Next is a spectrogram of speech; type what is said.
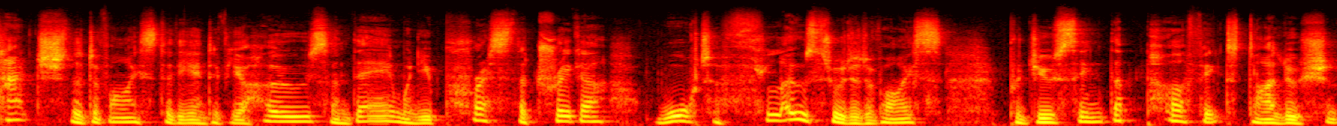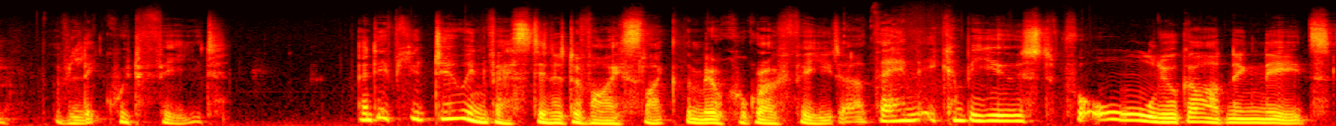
Attach the device to the end of your hose and then when you press the trigger, water flows through the device, producing the perfect dilution of liquid feed. And if you do invest in a device like the Miracle-Gro Feeder, then it can be used for all your gardening needs.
